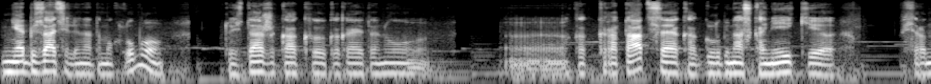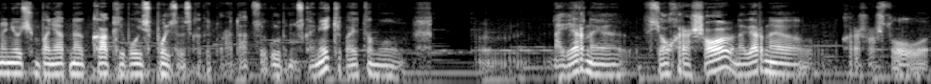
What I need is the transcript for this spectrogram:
не обязателен этому клубу. То есть даже как какая-то, ну, э, как ротация, как глубина скамейки, все равно не очень понятно, как его использовать, как эту ротацию глубину скамейки, поэтому, наверное, все хорошо, наверное, хорошо, что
